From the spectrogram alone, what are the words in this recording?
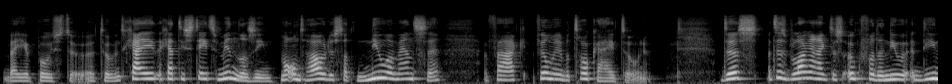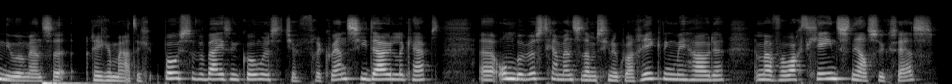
bij je post uh, toont, ga je, gaat hij steeds minder zien. Maar onthoud dus dat nieuwe mensen vaak veel meer betrokkenheid tonen. Dus het is belangrijk dus ook voor de nieuwe, die nieuwe mensen regelmatig posten voorbij zien komen. Dus dat je frequentie duidelijk hebt. Uh, onbewust gaan mensen daar misschien ook wel rekening mee houden. Maar verwacht geen snel succes.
